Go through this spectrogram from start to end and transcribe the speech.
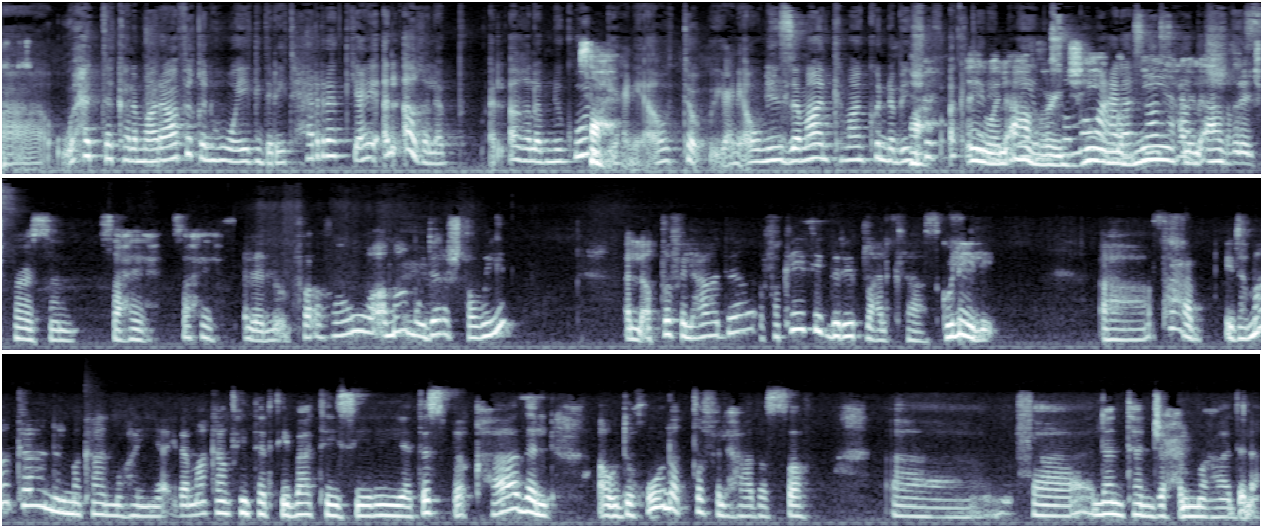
آه وحتى كمرافق إنه هو يقدر يتحرك. يعني الأغلب الأغلب نقول صح. يعني أو يعني أو من زمان كمان كنا بنشوف أكثر أيوه ال average هي مبنية على ال average person صحيح صحيح. فهو أمامه درج طويل. الطفل هذا فكيف يقدر يطلع ال class؟ قولي لي. آه صعب. إذا ما كان المكان مهيأ إذا ما كان في ترتيبات تيسيرية تسبق هذا أو دخول الطفل هذا الصف فلن تنجح المعادلة.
